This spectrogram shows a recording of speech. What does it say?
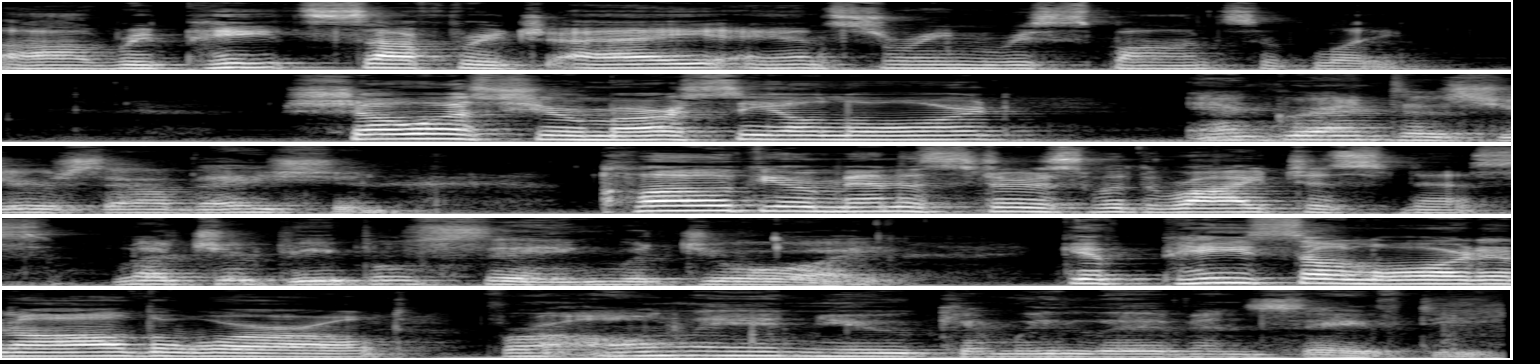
uh, repeat suffrage A, answering responsively. Show us your mercy, O Lord, and grant us your salvation. Clothe your ministers with righteousness. Let your people sing with joy. Give peace, O Lord, in all the world. For only in you can we live in safety.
